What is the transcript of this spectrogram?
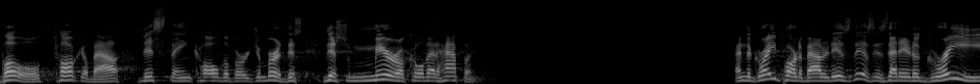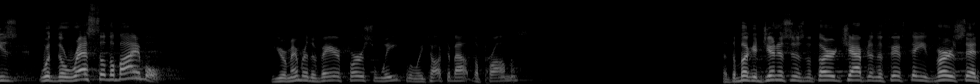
both talk about this thing called the virgin birth, this, this miracle that happens. And the great part about it is this is that it agrees with the rest of the Bible. You remember the very first week when we talked about the promise? That the book of Genesis, the third chapter and the 15th verse, said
